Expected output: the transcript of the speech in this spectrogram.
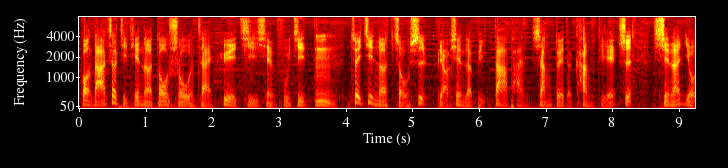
广达这几天呢，都守稳在月季线附近。嗯，最近呢，走势表现的比大盘相对的抗跌，是显然有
